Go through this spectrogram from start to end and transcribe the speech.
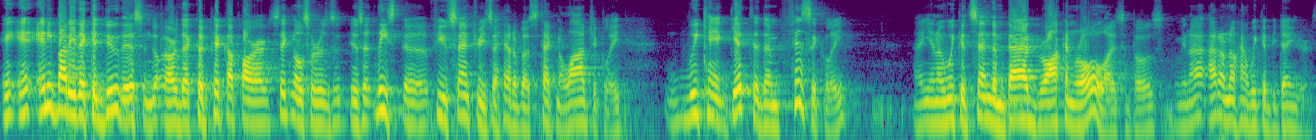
A- anybody that could do this and, or that could pick up our signals or is, is at least a few centuries ahead of us technologically. we can't get to them physically. Uh, you know, we could send them bad rock and roll, I suppose. I mean, I, I don't know how we could be dangerous.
